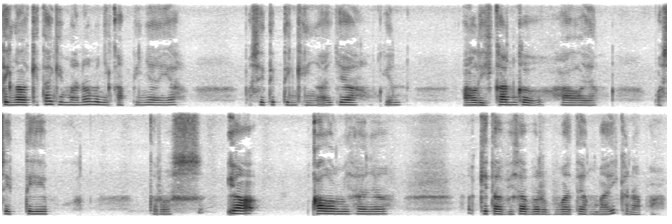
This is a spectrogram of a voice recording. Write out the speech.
Tinggal kita gimana menyikapinya ya. Positif thinking aja mungkin alihkan ke hal yang positif. Terus ya kalau misalnya kita bisa berbuat yang baik kenapa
